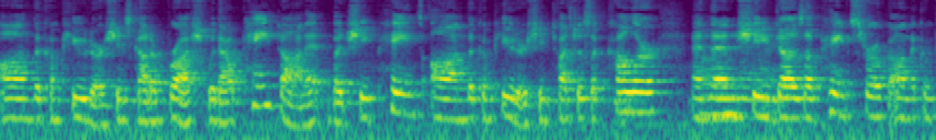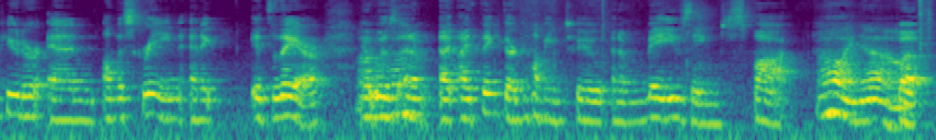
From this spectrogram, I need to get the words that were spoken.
on the computer. She's got a brush without paint on it, but she paints on the computer. She touches a color and then Oh, she does a paint stroke on the computer and on the screen and it it's there. It was Uh-huh. an, I I think they're coming to an amazing spot. oh, I know. But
